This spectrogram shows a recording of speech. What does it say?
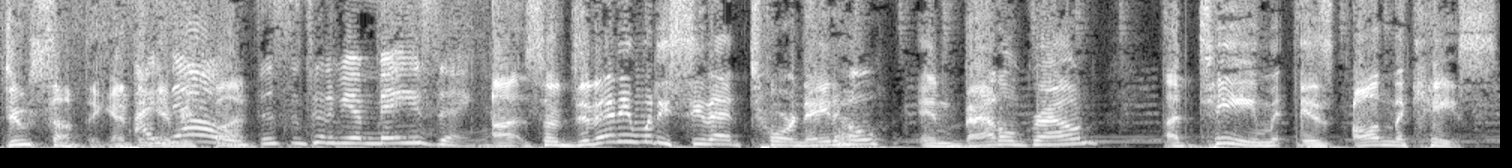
do something. I think I it'd be know. fun. This is going to be amazing. Uh, so, did anybody see that tornado in Battle Ground? A team is on the case.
